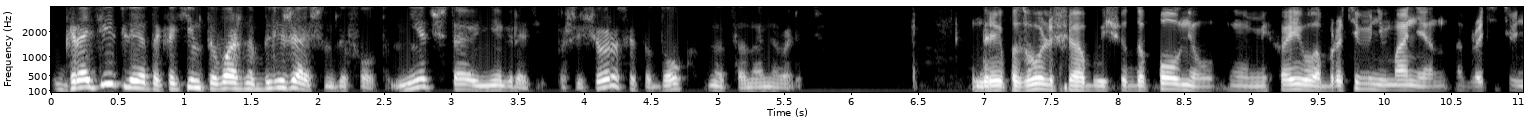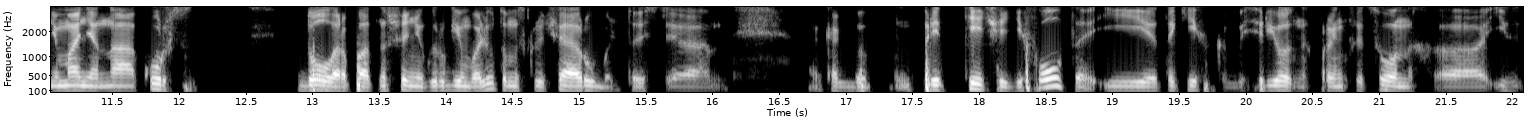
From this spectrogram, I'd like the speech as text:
Грозит ли это каким-то важно ближайшим дефолтом? Нет, считаю, не грозит. Потому что еще раз, это долг национальной валюте. Андрей, позволишь, я бы еще дополнил. Э, Михаил, обрати внимание, обратите внимание на курс доллара по отношению к другим валютам, исключая рубль. То есть э, как бы предтечей дефолта и таких как бы серьезных проинфляционных э, из,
